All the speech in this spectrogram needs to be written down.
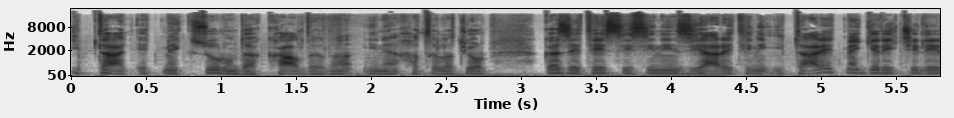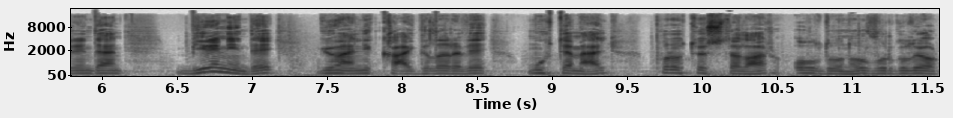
iptal etmek zorunda kaldığını yine hatırlatıyor. Gazete Sisi'nin ziyaretini iptal etme gerekçelerinden birinin de güvenlik kaygıları ve muhtemel protestolar olduğunu vurguluyor.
